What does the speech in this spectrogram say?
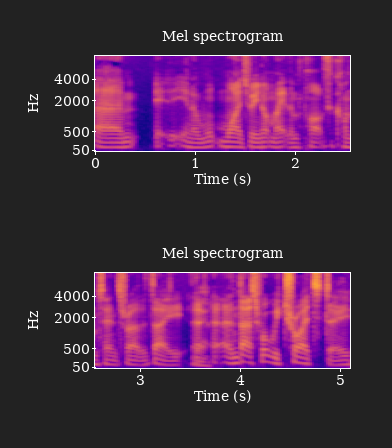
Um, you know, why do we not make them part of the content throughout the day? Yeah. And that's what we tried to do.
